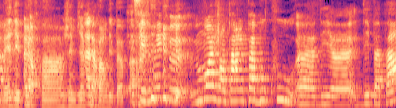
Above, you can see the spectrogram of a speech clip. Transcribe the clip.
jamais des papas. J'aime bien qu'on parle des papas. C'est vrai que moi, j'en parle pas beaucoup euh, des, euh, des papas.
